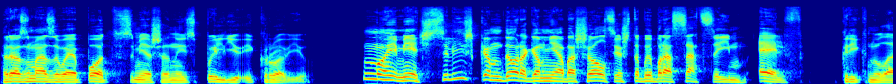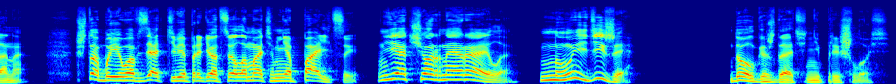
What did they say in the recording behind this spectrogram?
размазывая пот, смешанный с пылью и кровью. «Мой меч слишком дорого мне обошелся, чтобы бросаться им, эльф!» — крикнула она. «Чтобы его взять, тебе придется ломать мне пальцы. Я черная Райла. Ну, иди же!» Долго ждать не пришлось.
